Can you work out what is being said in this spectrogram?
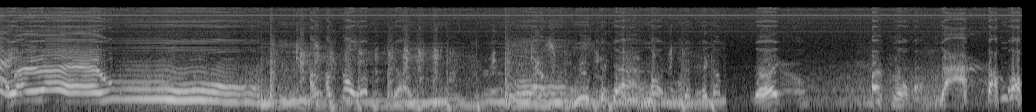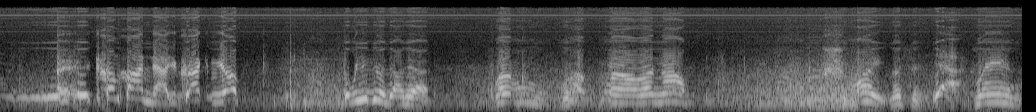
so love this guy. You kick ass. Oh, you just hiccup? You alright? I smoke. Come on now, you're cracking me up. So what are you doing down here? Well, well, well right now. Hey, listen. Yeah. Playing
